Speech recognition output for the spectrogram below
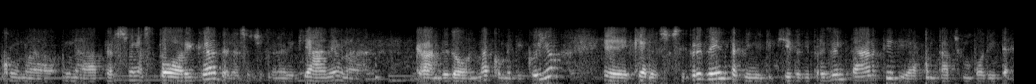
con una, una, persona storica dell'Associazione dei Piane, una grande donna, come dico io, eh, che adesso si presenta, quindi ti chiedo di presentarti e di raccontarci un po' di te.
